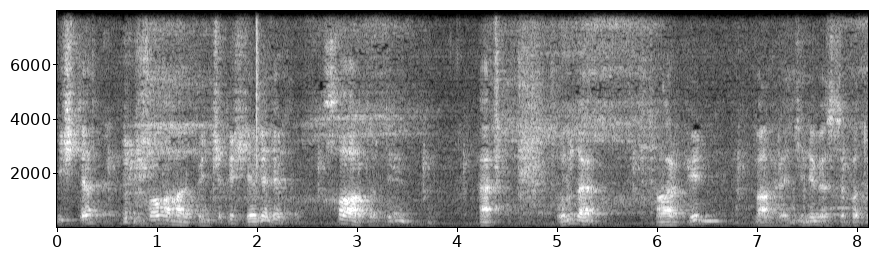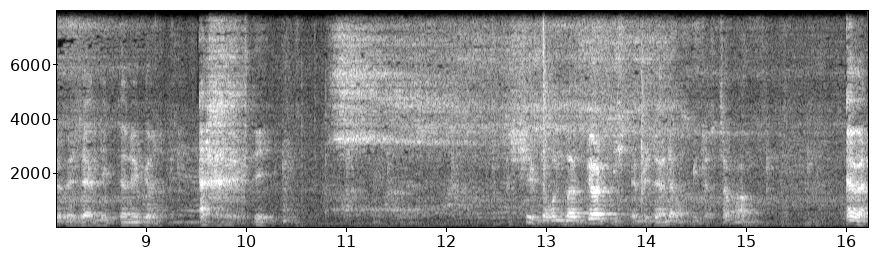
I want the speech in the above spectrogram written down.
İşte ha harfin çıkış yeri nedir? Ha'dır değil mi? Ha. Bunu da harfin mahrecini ve sıfatı özelliklerine göre eh değil. Şimdi onda dört işte üzerine okuyacağız tamam mı? Evet.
